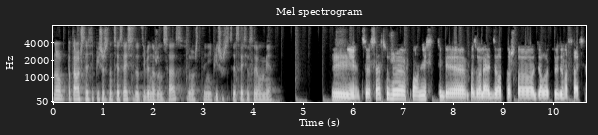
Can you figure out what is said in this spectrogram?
Ну, потому что если пишешь на CSS, то тебе нужен SAS, потому что ты не пишешь CSS в своем уме. Нет, CSS уже вполне себе позволяет делать то, что делают люди на SAS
